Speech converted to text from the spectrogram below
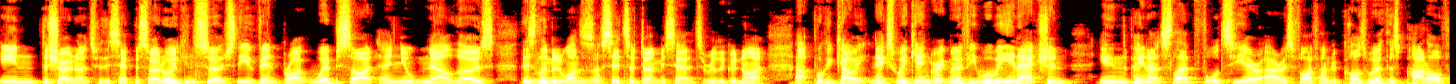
in the show notes for this episode, or you can search the Eventbrite website and you'll nail those. There's limited ones, as I said, so don't miss out. It's a really good night. Uh, Pukekohe next weekend. Greg Murphy will be in action in the Peanut Slab Ford Sierra RS500 Cosworth as part of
